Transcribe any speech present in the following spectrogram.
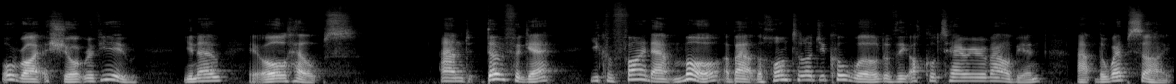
or write a short review. You know, it all helps. And don't forget, you can find out more about the hauntological world of the Occultaria of Albion at the website.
